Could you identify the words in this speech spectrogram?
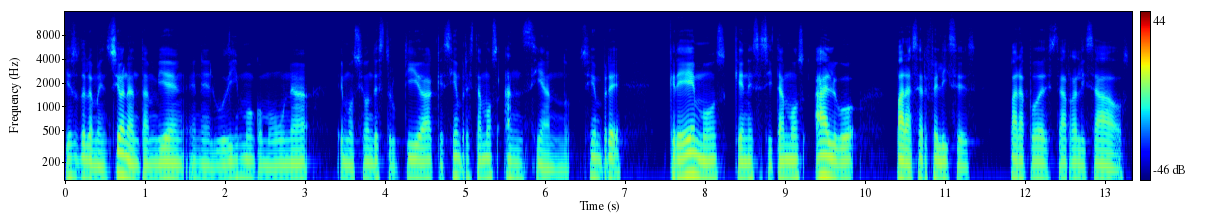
y eso te lo mencionan también en el budismo como una emoción destructiva que siempre estamos ansiando, siempre creemos que necesitamos algo para ser felices, para poder estar realizados.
